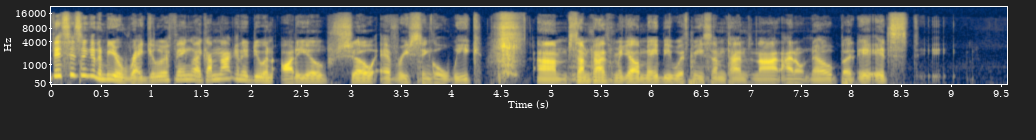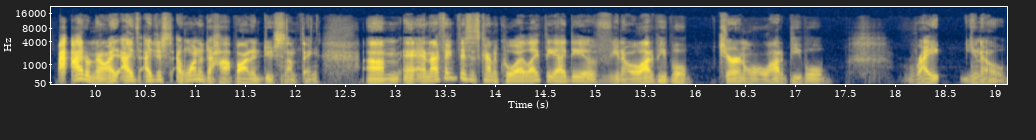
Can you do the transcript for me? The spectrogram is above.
this isn't going to be a regular thing. Like, I'm not going to do an audio show every single week. Um, sometimes Miguel may be with me, sometimes not. I don't know. But it, it's, I, I, don't know. I, I, I, just, I wanted to hop on and do something. Um, and, and I think this is kind of cool. I like the idea of, you know, a lot of people journal, a lot of people write, you know,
